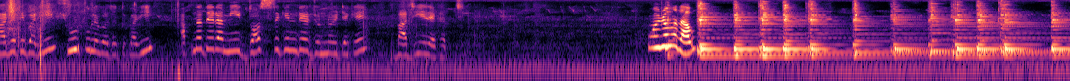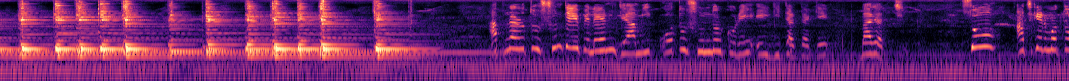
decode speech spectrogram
বাজাতে পারি সুর তুলে বাজাতে পারি। আপনাদের আমি দশ সেকেন্ডের জন্য এটাকে বাজিয়ে দেখাচ্ছি। দাও। আপনারা তো শুনতেই পেলেন যে আমি কত সুন্দর করে এই গিটারটাকে বাজাচ্ছি। সো আজকের মতো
